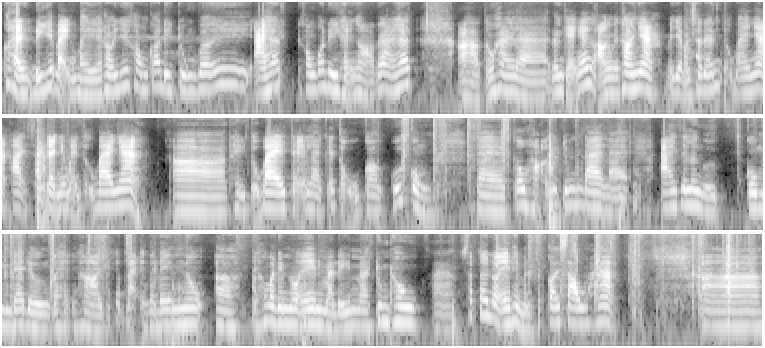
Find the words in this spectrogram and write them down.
Có thể đi với bạn bè thôi chứ không có đi chung với ai hết không có đi hẹn hò với ai hết. À tụ hai là đơn giản ngắn gọn vậy thôi nha. Bây giờ mình sẽ đến tụ ba nha. À, xin chào những bạn tụ ba nha. À, thì tụ ba sẽ là cái tụ cuối cùng. Và câu hỏi của chúng ta là ai sẽ là người cùng ra đường và hẹn hò với các bạn và đêm no à, không phải đêm Noel mà đêm uh, Trung Thu. À, sắp tới Noel thì mình phải coi sau ha à,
